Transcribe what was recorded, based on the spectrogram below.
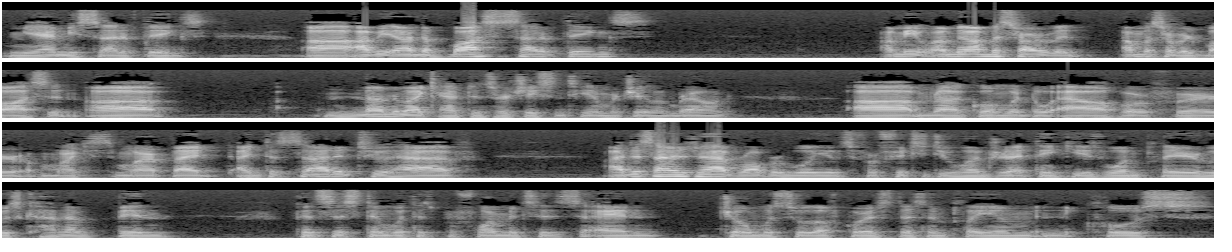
Miami side of things. Uh, I mean, on the Boston side of things, I mean, I mean, I'm gonna start with I'm gonna start with Boston. Uh, none of my captains are Jayson Tatum or Jaylen Brown. Uh, I'm not going with no Al Horford or Marcus Smart, but I, I decided to have I decided to have Robert Williams for 5200. I think he's one player who's kind of been consistent with his performances, and Joe Mazzulla, of course, doesn't play him in the close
